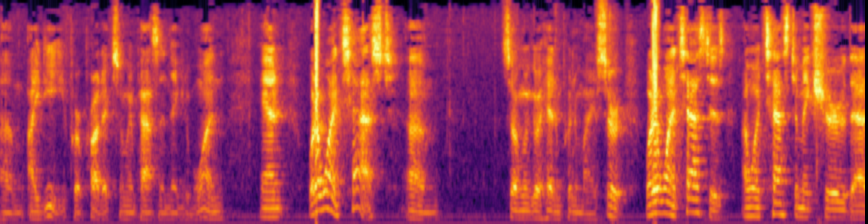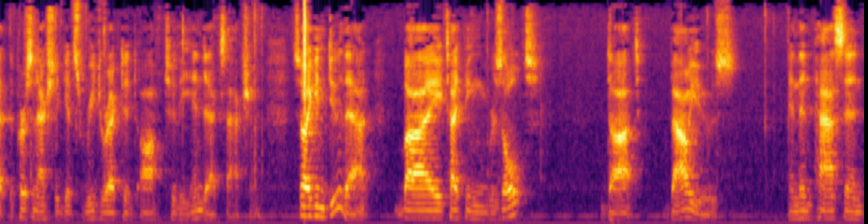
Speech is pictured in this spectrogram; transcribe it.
um, ID for a product. So I'm going to pass in a negative 1. And what I want to test, um, so I'm going to go ahead and put in my assert. What I want to test is I want to test to make sure that the person actually gets redirected off to the index action. So I can do that by typing result dot values and then pass in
